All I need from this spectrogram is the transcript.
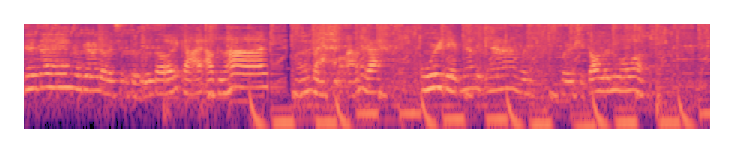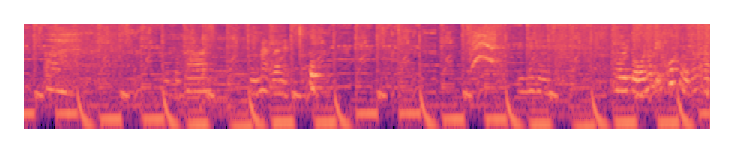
Tên tên Ok bây giờ mình sẽ thử tới cái áo thứ hai. Mới mình sẽ áo này ra. Ui đẹp nha đẹp nha. Mình, mình sẽ cho lên luôn. À, Số 2 Xí mặt ra này Ủa hơi tối nó bị khuất rồi các bạn.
